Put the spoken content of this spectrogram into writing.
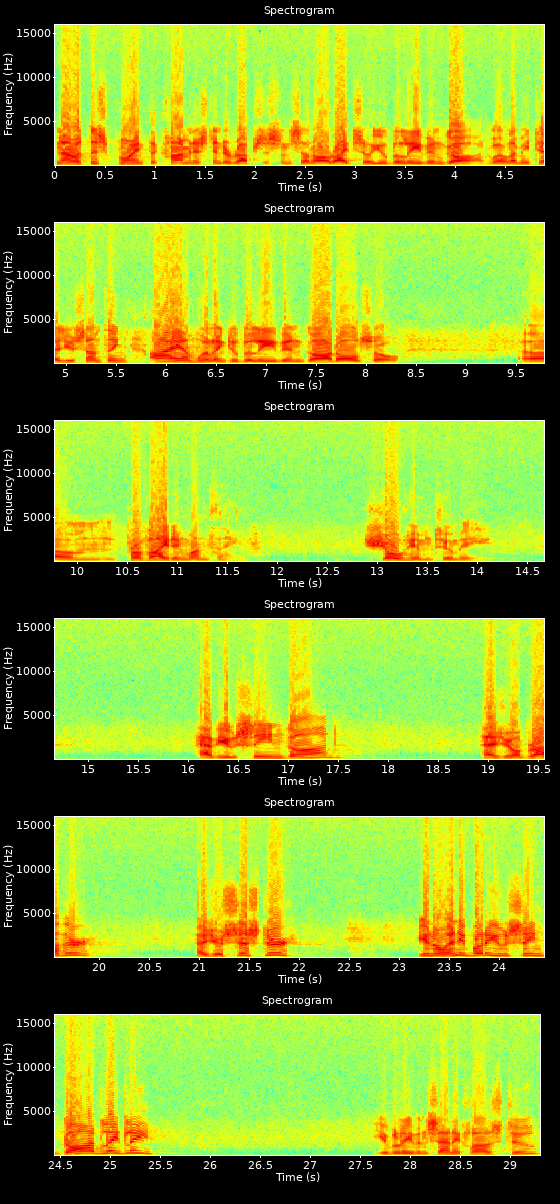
Now, at this point, the communist interrupts us and said, All right, so you believe in God. Well, let me tell you something. I am willing to believe in God also, um, providing one thing show him to me. Have you seen God? Has your brother? Has your sister? You know anybody who's seen God lately? You believe in Santa Claus too?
